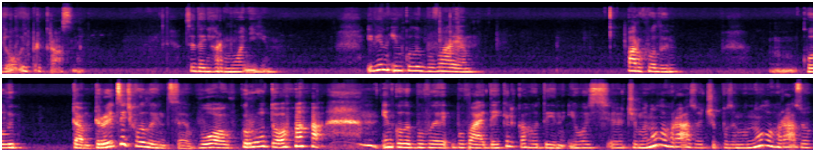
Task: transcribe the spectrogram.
чудовий, прекрасний. Це день гармонії. І він інколи буває пару хвилин. Коли там 30 хвилин, це вау, круто. Інколи буває, декілька годин. І ось е, чи минулого разу, чи позаминулого разу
